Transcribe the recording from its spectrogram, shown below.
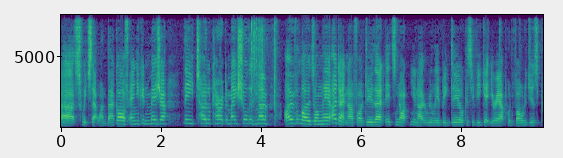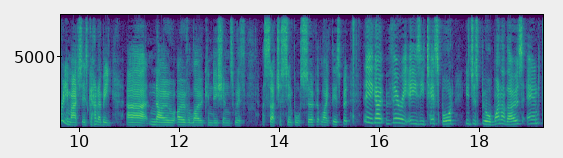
uh, switch that one back off and you can measure the total current to make sure there's no overloads on there. I don't know if I'll do that. It's not, you know, really a big deal because if you get your output voltages, pretty much there's going to be uh, no overload conditions with such a simple circuit like this. But there you go, very easy test board. You just build one of those and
